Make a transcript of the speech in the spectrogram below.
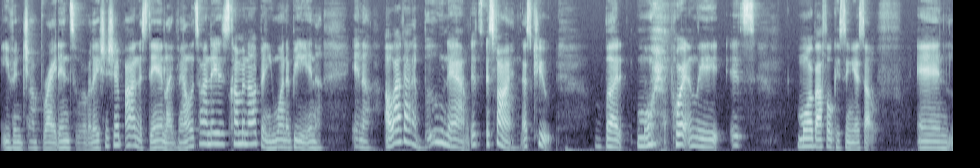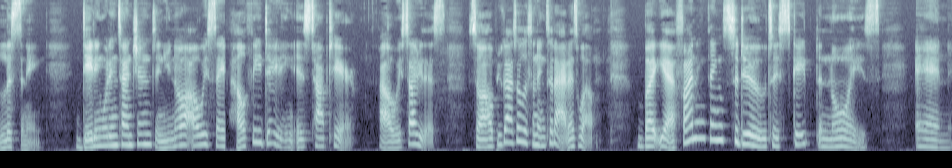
even jump right into a relationship. I understand like Valentine's Day is coming up and you want to be in a in a oh I got a boo now. It's it's fine. That's cute. But more importantly, it's more about focusing yourself and listening. Dating with intentions, and you know I always say healthy dating is top tier. I always tell you this. So I hope you guys are listening to that as well. But yeah, finding things to do to escape the noise and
